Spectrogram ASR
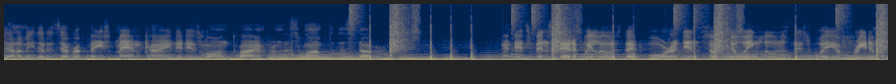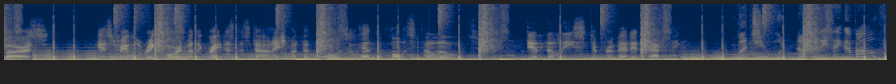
enemy that has ever faced mankind in his long climb from the swamp to the stars. And it's been said if we lose that war, and in so doing lose this way of freedom of ours, history will record with the greatest astonishment that those who had the most to lose did the least to prevent its happening. But you wouldn't know anything about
